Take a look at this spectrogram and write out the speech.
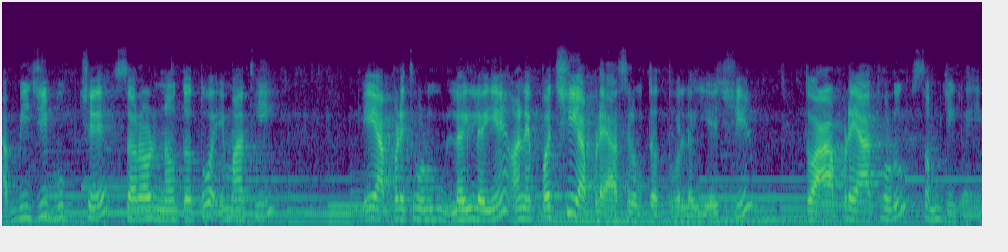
આ બીજી બુક છે, સરળ નવતત્વ. એમાંથી એ આપણે થોડું લઈ લઈએ અને પછી આપણે આશ્રવ તત્વ લઈએ છીએ. તો આપણે આ થોડું સમજી લઈએ.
